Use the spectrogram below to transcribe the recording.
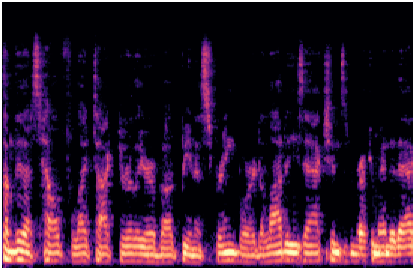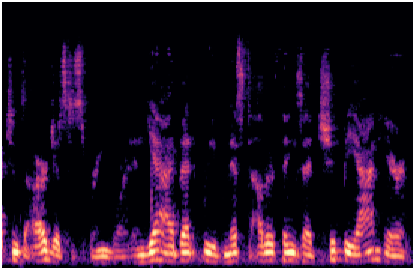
something that's helpful. I talked earlier about being a springboard. A lot of these actions and recommended actions are just a springboard. And yeah, I bet we've missed other things that should be on here.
